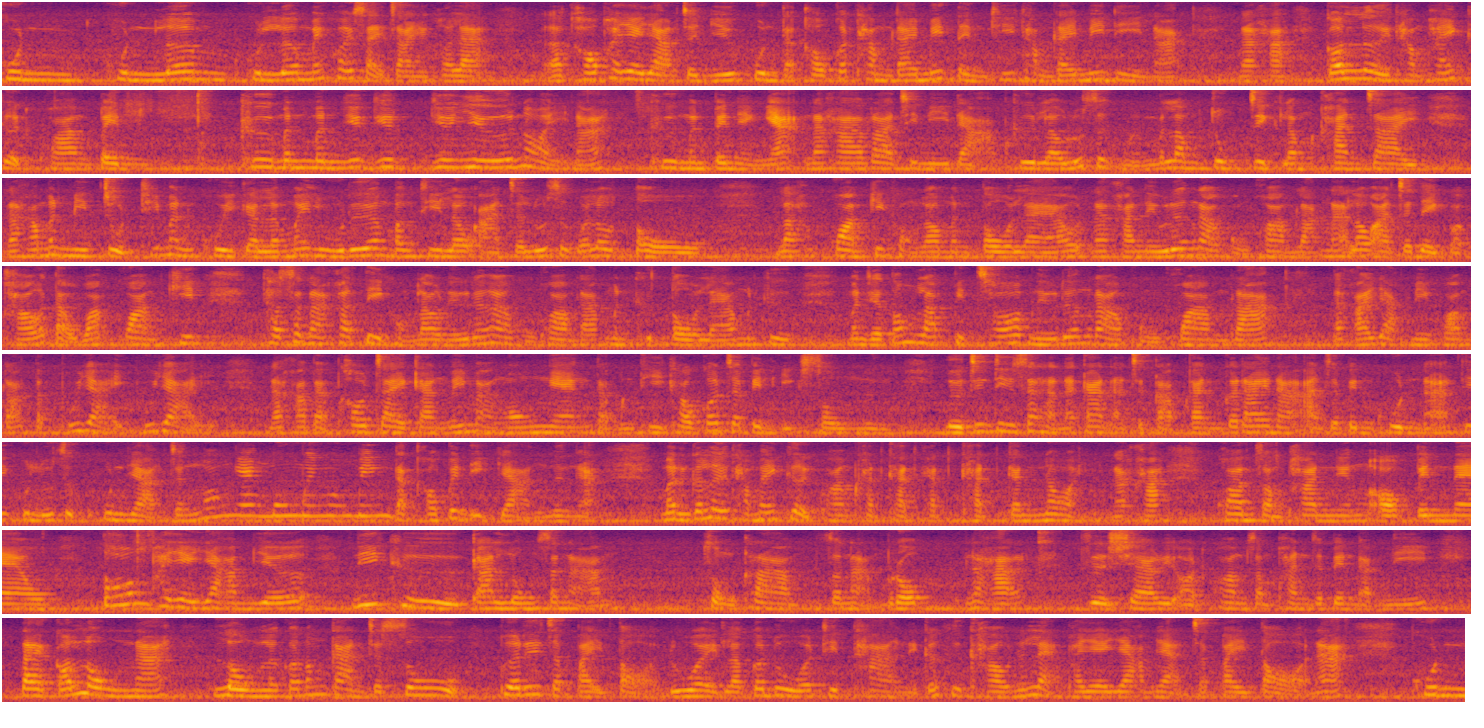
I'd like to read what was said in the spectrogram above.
คุณคุณเริ่มคุณเริ่มไม่ค่อยใส่ใจเขาล้วแล้วเขาพยายามจะยื้อคุณแต่เขาก็ทำได้ไม่เต็มที่ทำได้ไม่ดีนักนะคะ ก็เลยทำให้เกิดความเป็น คือมันมันยืดยืดยื้อหน่อยนะ คือมันเป็นอย่างเงี้ยนะคะ ราชินีดาบ คือเรารู้สึกเหมือนมันลำจุกจิกลำคาญใจนะคะ มันมีจุดที่มันคุยกันแล้วไม่รู้เรื่อง บางทีเราอาจจะรู้สึกว่าเราโต แล้วความคิดของเรามันโตแล้วนะคะ ในเรื่องราวของความรักนะ เราอาจจะเด็กกว่าเขา แต่ว่าความคิดทัศนคติของเราในเรื่องราวของความรักมันคือโตแล้ว มันคือมันจะต้องรับผิดชอบในเรื่องราวของความรักนะคะ อยากมีความรักแบบผู้ใหญ่ผู้ใหญ่นะคะ แบบเข้าใจกันไม่มางองแงง แต่บางทีเขาก็จะเป็นอีกทรงหนึ่ง หรือจริงๆสถานการณ์อาจจะกลับกันก็ได้นะ อาจจะเป็นคุณนะที่คุณรู้สึกคุณอยากจะงองแงงมุ้งมิ้งมุ้งมิ้งแต่เขาเป็นอีกอย่างหนึ่งอะ่ะมันก็เลยทำให้เกิดความขัดขัดขัดขัดกันหน่อยนะคะ ความสัมพันธ์ยังออกเป็นแนวต้องพยายามเยอะนี่คือการลงสนามสงครามสนามรบนะคะเสือชริออตความสัมพันธ์จะเป็นแบบนี้ แต่ก็ลงนะ ลงแล้วก็ต้องการจะสู้เพื่อที่จะไปต่อด้วย แล้วก็ดูว่าทิศทางเนี่ยก็คือเขานั่นแหละพยายามอยากจะไปต่อนะ คุณ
